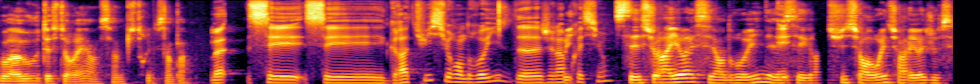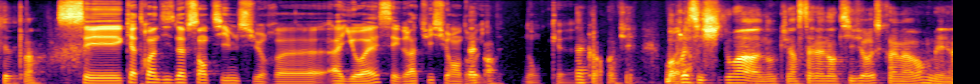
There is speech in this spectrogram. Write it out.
bah, vous testerez, hein, c'est un petit truc sympa. Bah, c'est gratuit sur Android, euh, j'ai l'impression? C'est sur iOS et Android, et, et c'est gratuit sur Android, sur iOS, je sais pas. C'est 99 centimes sur euh, iOS et gratuit sur Android. Donc, euh... D'accord, ok. Bon, voilà. après, c'est chinois, donc installe un antivirus quand même avant, mais. Euh...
